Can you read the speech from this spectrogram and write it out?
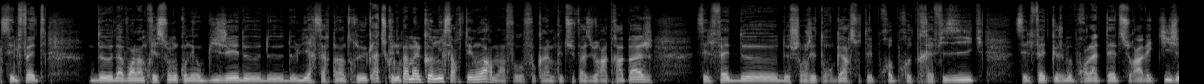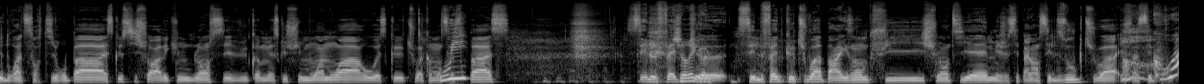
C'est le fait d'avoir l'impression qu'on est obligé de, de, lire certains trucs. Ah, tu connais pas mal le comics, alors t'es noir, mais il faut, faut, quand même que tu fasses du rattrapage. C'est le fait de, de, changer ton regard sur tes propres traits physiques. C'est le fait que je me prends la tête sur avec qui j'ai le droit de sortir ou pas. Est-ce que si je sors avec une blanche, c'est vu comme est-ce que je suis moins noir ou est-ce que tu vois comment ça se passe? C'est le fait que c'est le fait que tu vois par exemple je suis je suis anti-M mais je sais pas danser le zouk tu vois et ça c'est quoi?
